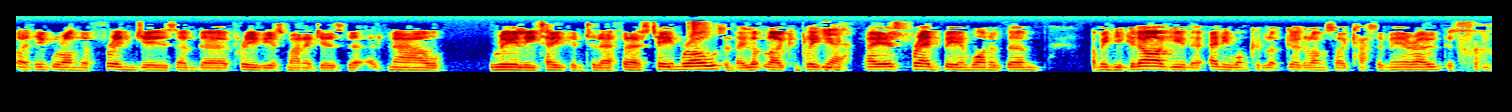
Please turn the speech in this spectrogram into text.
I think were on the fringes under previous managers that have now really taken to their first team roles and they look like completely Yeah. new players. Fred being one of them. I mean, you could argue that anyone could look good alongside Casemiro because he's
